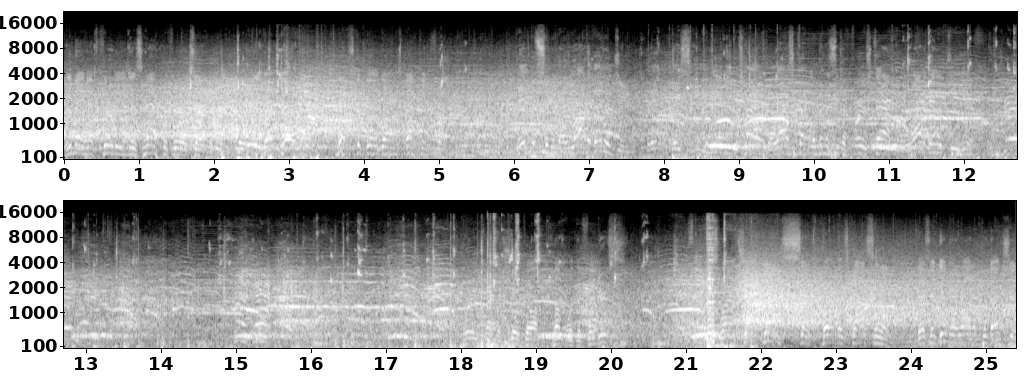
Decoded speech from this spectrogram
He may have 30 in this half before it's over. Early one, Golden puts the Bulldogs back in front. Davidson with a lot of energy. They, they seem to be time the last couple of minutes of the first half. A lot of energy here. Curry trying to shake off a couple of defenders. Yes, that's Paul Gosselin. Doesn't give him a lot of production,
